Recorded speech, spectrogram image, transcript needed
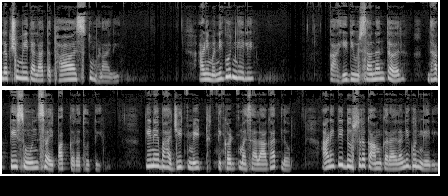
लक्ष्मी त्याला तथास तू म्हणाली. आणि मग निघून गेली. काही दिवसानंतर धाकटी सून स्वयंपाक करत होती. तिने भाजीत मीठ तिखट मसाला घातलं आणि ती दुसरं काम करायला निघून गेली.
